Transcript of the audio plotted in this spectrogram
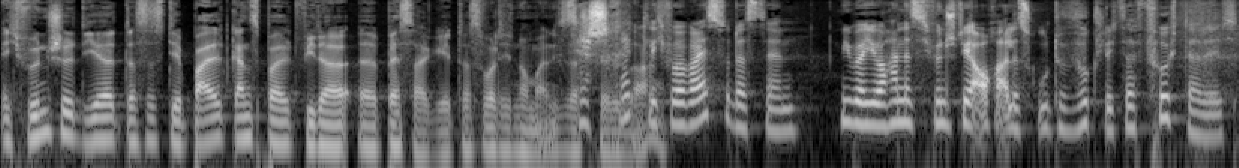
ich wünsche dir, dass es dir bald, ganz bald wieder äh, besser geht. Das wollte ich nochmal an dieser das ist ja Stelle schrecklich. sagen. Woher weißt du das denn? Lieber Johannes, ich wünsche dir auch alles Gute, wirklich. Das ist fürchterlich.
